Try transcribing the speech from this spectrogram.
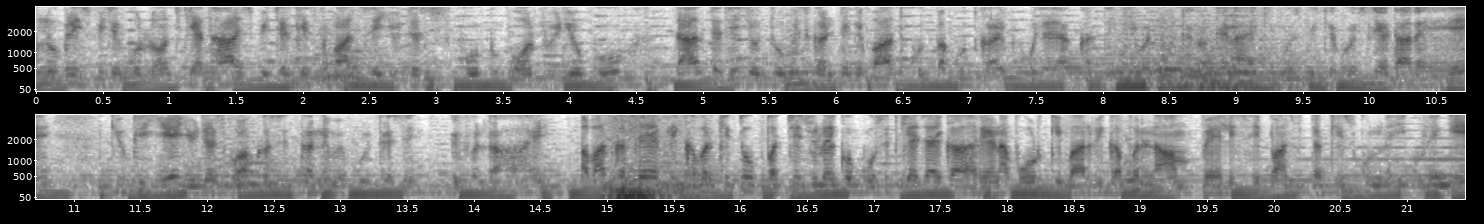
ग्लोबल इस फीचर को लॉन्च किया था। इस फीचर के इस्तेमाल से यूज़र्स फ़ोटो और वीडियो को डालते थे, जो 24 घंटे के बाद खुद ब खुद गायब हो जाया करती थी। वह ट्विटर का कहना है कि वो इस फीचर को इसलिए हटा रहे हैं क्योंकि ये यूज़र्स को आकर्षित करने में पूरी तरह से विफल रहा है। अब बात करते हैं अगली खबर की। तो 25 जुलाई को घोषित किया जाएगा हरियाणा बोर्ड की बारहवीं का परिणाम। पहली से पांचवी तक के स्कूल नहीं खुलेंगे।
